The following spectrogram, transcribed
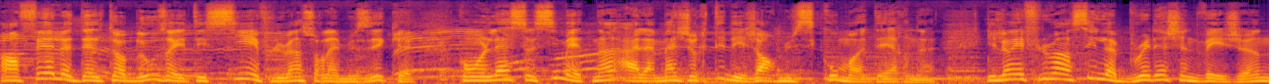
En fait, le Delta Blues a été si influent sur la musique qu'on l'associe maintenant à la majorité des genres musicaux modernes. Il a influencé le British Invasion,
